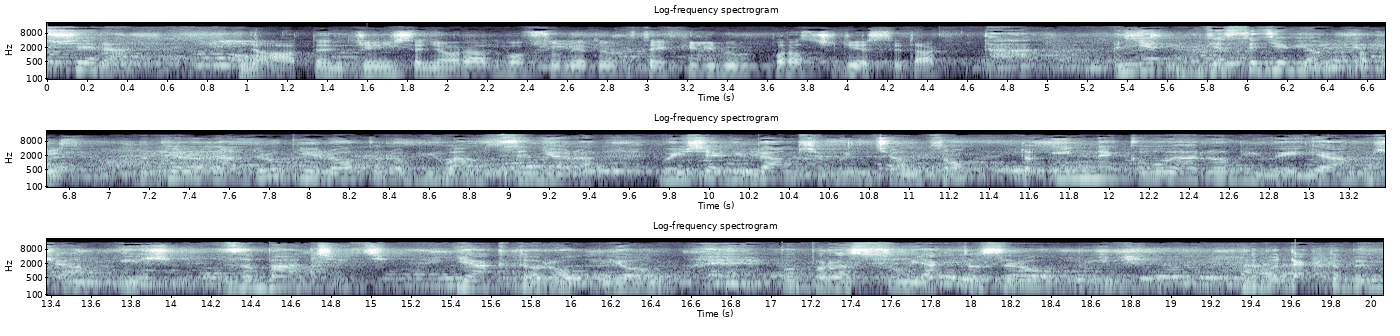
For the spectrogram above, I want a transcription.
trzy razy. No a ten Dzień Seniora, no bo w sumie to już w tej chwili był po raz 30, tak? Tak, nie, 29. A wy- Dopiero na drugi rok robiłam seniora, bo jeżeli byłam przewodniczącą, to inne koła robiły. Ja musiałam iść zobaczyć, jak to robią, po prostu jak to zrobić. No bo tak to bym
